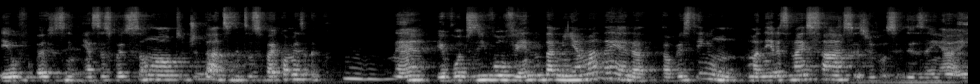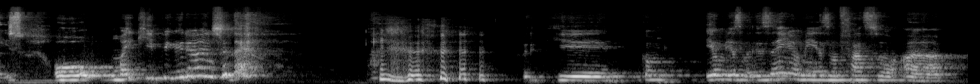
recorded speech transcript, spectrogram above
Eu, assim, essas coisas são autodidatas, então você vai começar, uhum. né? Eu vou desenvolvendo da minha maneira. Talvez tenham maneiras mais fáceis de você desenhar isso, ou uma equipe grande, né? Porque, como, eu mesma desenho, eu mesma faço a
